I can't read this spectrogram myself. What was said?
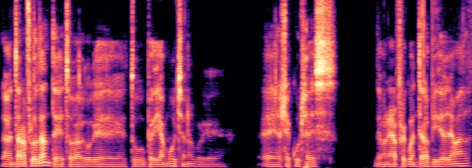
La ventana flotante, esto es algo que tú pedías mucho, ¿no? Porque eh, recurres de manera frecuente las videollamadas.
